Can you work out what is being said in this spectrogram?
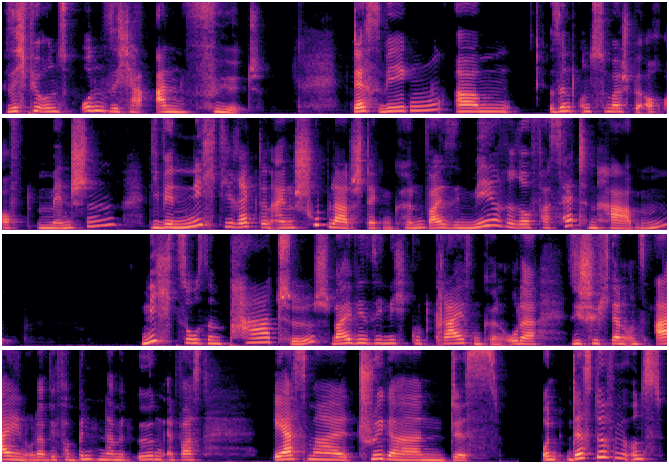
sich für uns unsicher anfühlt. Deswegen ähm, sind uns zum Beispiel auch oft Menschen, die wir nicht direkt in eine Schublade stecken können, weil sie mehrere Facetten haben, nicht so sympathisch, weil wir sie nicht gut greifen können oder sie schüchtern uns ein oder wir verbinden damit irgendetwas erstmal triggerndes. Und das dürfen wir uns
